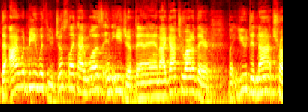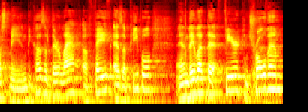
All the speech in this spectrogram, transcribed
that I would be with you, just like I was in Egypt, and I got you out of there. But you did not trust me. And because of their lack of faith as a people, and they let that fear control them,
